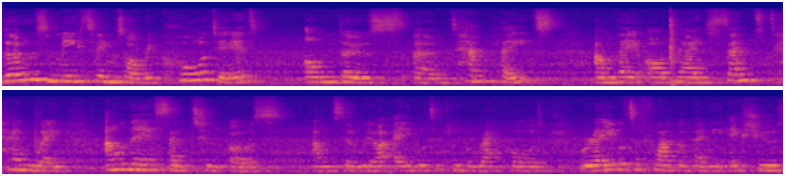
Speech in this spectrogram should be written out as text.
those meetings are recorded on those um, templates and they are then sent to HEMWAY and they are sent to us. And so we are able to keep a record, we're able to flag up any issues.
